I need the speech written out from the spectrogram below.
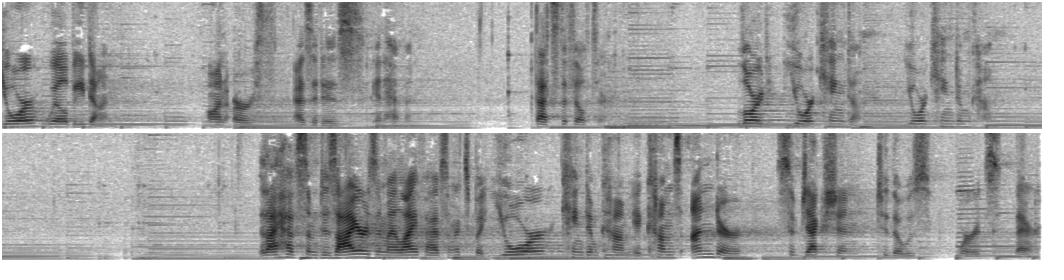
your will be done on earth as it is in heaven. That's the filter. Lord, your kingdom, your kingdom come. That I have some desires in my life, I have some hurts, but your kingdom come. It comes under subjection to those words there.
